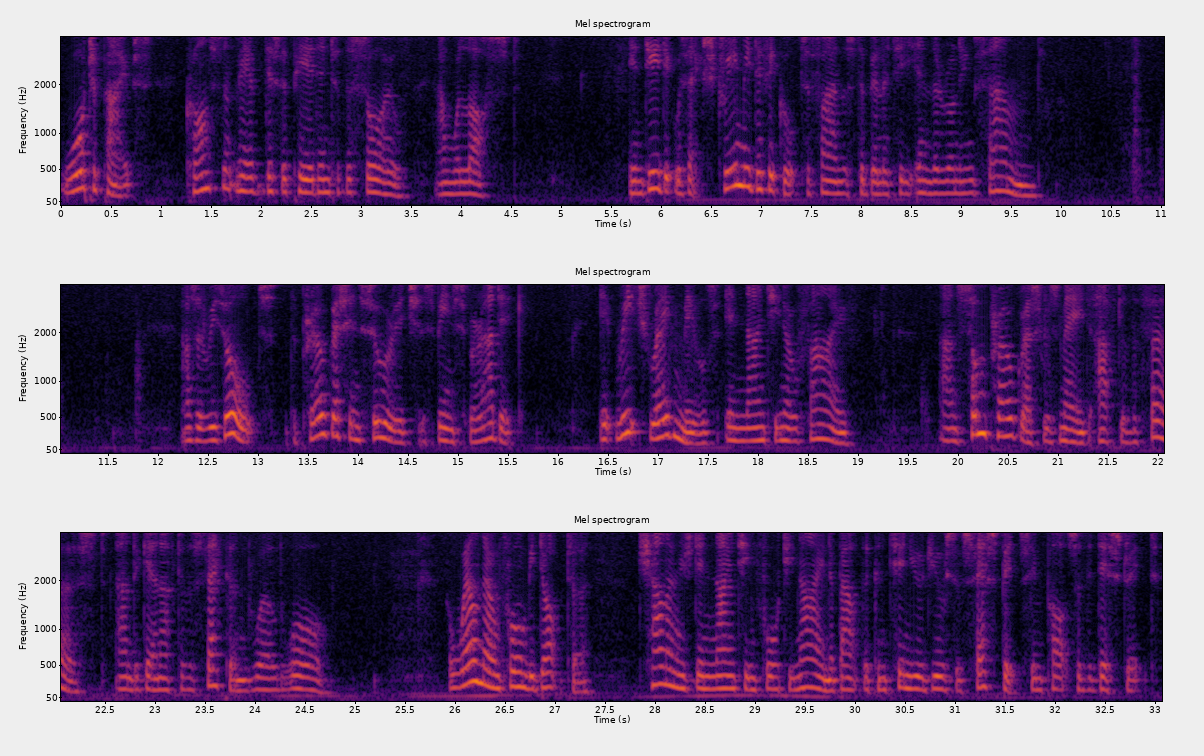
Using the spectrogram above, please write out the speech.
Water pipes constantly disappeared into the soil and were lost. Indeed, it was extremely difficult to find the stability in the running sand. As a result, the progress in sewerage has been sporadic it reached Ravenmeols in 1905, and some progress was made after the First and again after the Second World War. A well known Formby doctor, challenged in 1949 about the continued use of cesspits in parts of the district,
